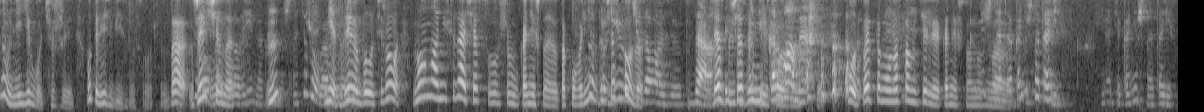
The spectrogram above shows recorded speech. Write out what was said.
Ну, не его, чужие. Вот и весь бизнес, в общем. Да, тяжелое женщина... Было время, конечно, тяжелое Нет, было время было тяжелое, но оно не всегда. Сейчас, в общем, конечно, такого нет, но сейчас тоже. Залазят. Да, сейчас, сейчас другие сложности. Вот, поэтому на самом деле, конечно, нужно... Конечно, это, конечно, это риск. Понимаете, конечно, это риск.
